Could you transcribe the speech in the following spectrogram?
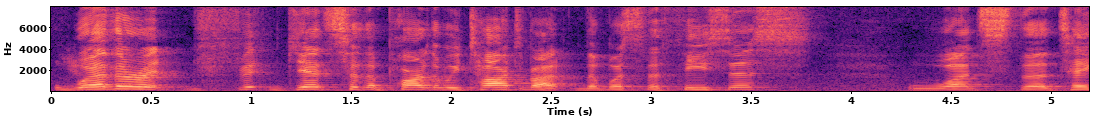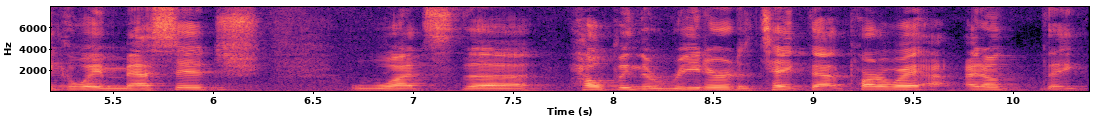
Whether it fit, gets to the part that we talked about, the, what's the thesis, what's the takeaway message, what's the helping the reader to take that part away, I, I don't think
